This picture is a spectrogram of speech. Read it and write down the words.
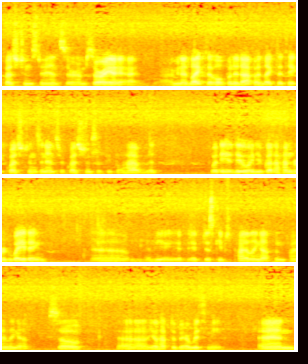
questions to answer. I'm sorry, I, I, I mean, I'd like to open it up. I'd like to take questions and answer questions that people have, but what do you do when you've got a hundred waiting? Um, and you, it, it just keeps piling up and piling up. So uh, you'll have to bear with me. And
